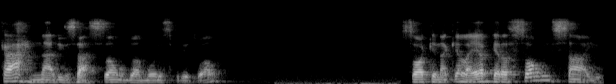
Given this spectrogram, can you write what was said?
carnalização do amor espiritual? Só que naquela época era só um ensaio,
